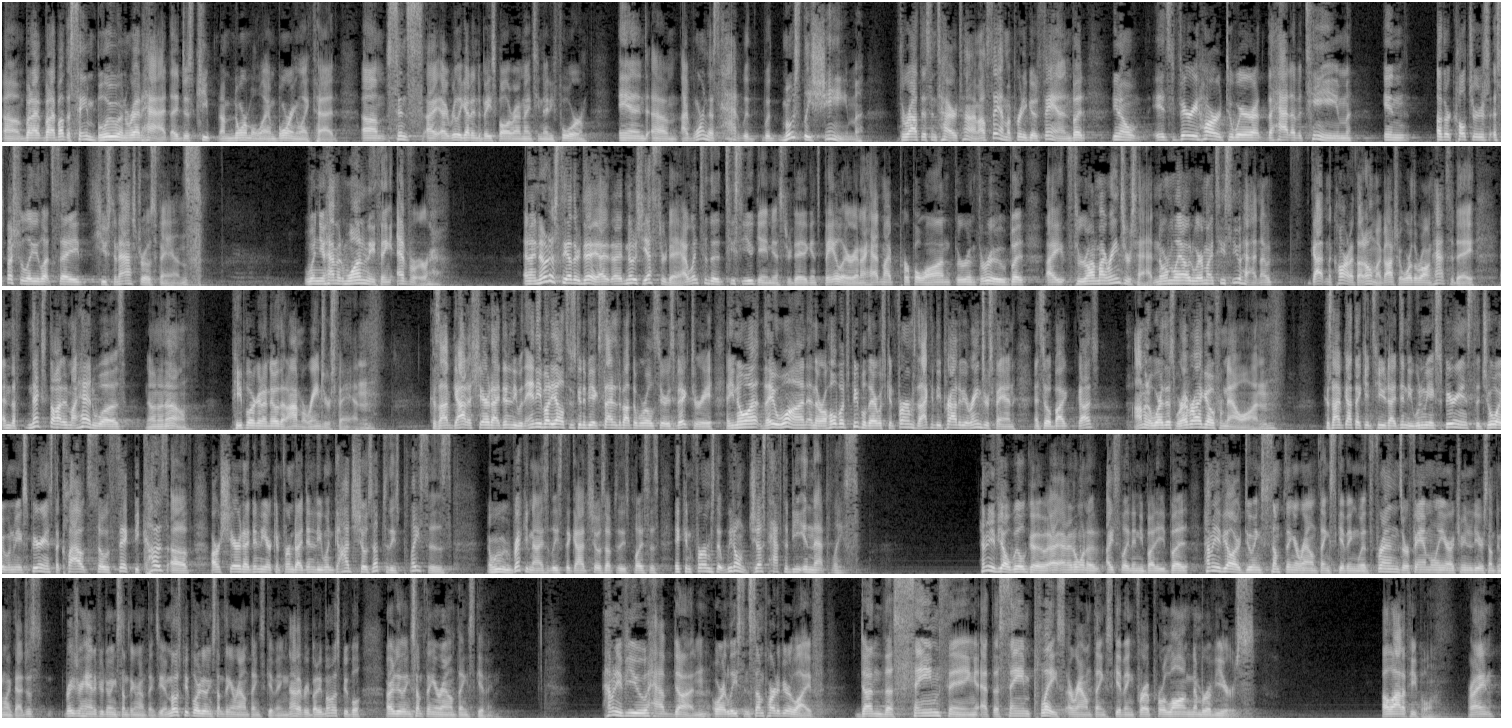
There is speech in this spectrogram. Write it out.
Um, but, I, but I bought the same blue and red hat. I just keep, I'm normal, I'm boring like that. Um, since I, I, really got into baseball around 1994, and um, I've worn this hat with, with mostly shame throughout this entire time. I'll say I'm a pretty good fan, but you know, it's very hard to wear the hat of a team in other cultures, especially, let's say, Houston Astros fans, when you haven't won anything ever. And I noticed the other day, I, I, noticed yesterday, I went to the TCU game yesterday against Baylor, and I had my purple on through and through, but I threw on my Rangers hat. Normally I would wear my TCU hat, and I got in the car and I thought, oh my gosh, I wore the wrong hat today. And the next thought in my head was, no, no, no. People are going to know that I'm a Rangers fan because I've got a shared identity with anybody else who's going to be excited about the World Series victory. And you know what? They won, and there are a whole bunch of people there, which confirms that I can be proud to be a Rangers fan. And so, by God, I'm going to wear this wherever I go from now on because I've got that continued identity. When we experience the joy, when we experience the clouds so thick because of our shared identity, our confirmed identity, when God shows up to these places, and when we recognize at least that God shows up to these places, it confirms that we don't just have to be in that place. How many of y'all will go? And I don't want to isolate anybody, but how many of y'all are doing something around Thanksgiving with friends or family or a community or something like that? Just raise your hand if you're doing something around Thanksgiving. Most people are doing something around Thanksgiving. Not everybody, but most people are doing something around Thanksgiving. How many of you have done, or at least in some part of your life, done the same thing at the same place around Thanksgiving for a prolonged number of years? A lot of people right?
